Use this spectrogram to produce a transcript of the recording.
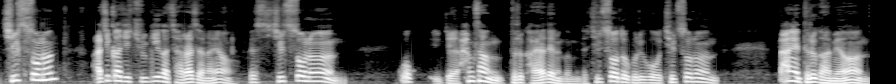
질소는 아직까지 줄기가 자라잖아요. 그래서 질소는 꼭 이제 항상 들어가야 되는 겁니다. 질소도 그리고 질소는 땅에 들어가면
